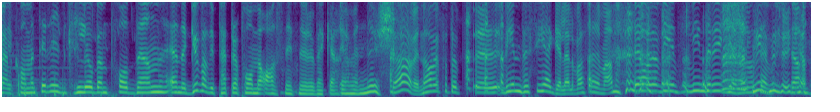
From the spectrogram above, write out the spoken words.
Välkommen till Ridklubben-podden. Gud vad vi pepprar på med avsnitt nu Rebecka. Ja men nu kör vi, nu har vi fått upp eh, vind i segel eller vad säger man? Ja, vind i ryggen eller vad säger? Vind i ryggen.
